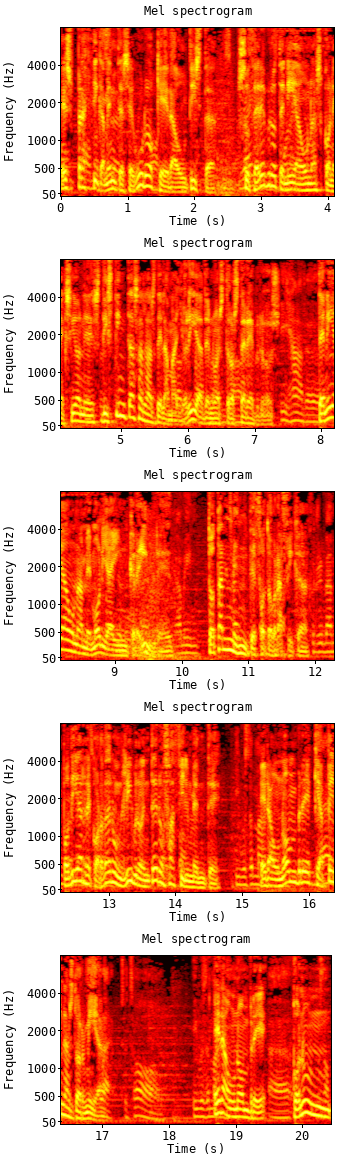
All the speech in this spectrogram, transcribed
Es prácticamente seguro que era autista. Su cerebro tenía unas conexiones distintas a las de la mayoría de nuestros cerebros. Tenía una memoria increíble, totalmente fotográfica. Podía recordar un libro entero fácilmente. Era un hombre que apenas dormía. Era un hombre con un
